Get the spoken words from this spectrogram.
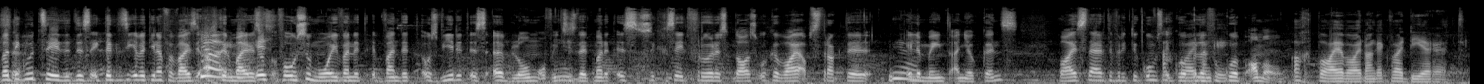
Wat ek moet sê, dit is ek dink dis een wat jy na verwys ja, agter my is, is vir ons so mooi want dit want dit ons weet dit is 'n blom of iets nee. is dit, maar dit is soos ek gesê het vroeër is daar's ook 'n baie abstrakte ja. element aan jou kuns. Baie sterkte vir die toekoms. Ek hoop hulle verkoop almal. Ag baie baie dankie. Ek waardeer dit.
